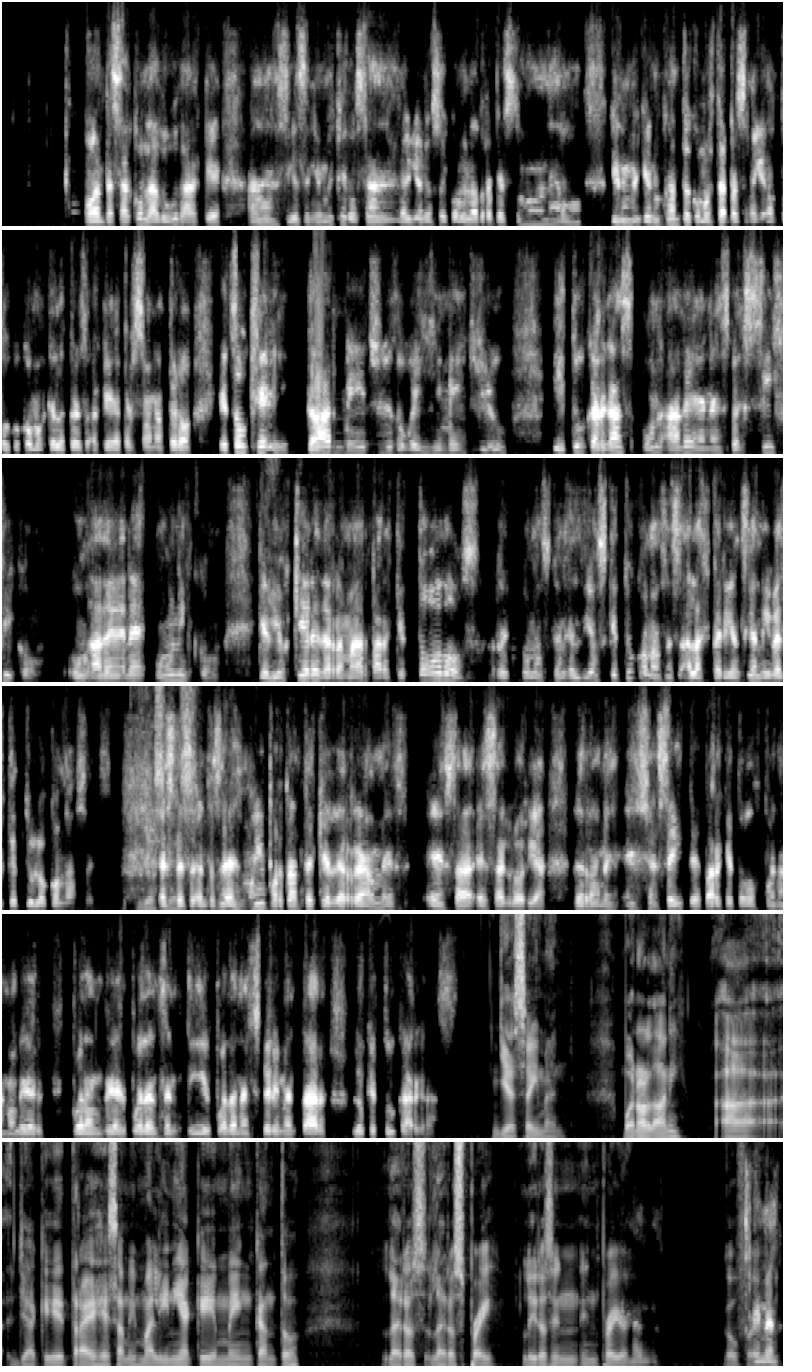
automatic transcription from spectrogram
o, empezar con la duda que, ah, si el Señor me quiere usar, yo no soy como la otra persona, o yo no, yo no canto como esta persona, yo no toco como aquella, aquella persona, pero it's okay. God made you the way He made you y tú cargas un ADN específico un ADN único que Dios quiere derramar para que todos reconozcan el Dios que tú conoces a la experiencia a nivel que tú lo conoces. este, Entonces es muy importante que derrames esa, esa gloria, derrames ese aceite para que todos puedan oler, puedan ver, puedan sentir, puedan experimentar lo que tú cargas. Yes, amen. Bueno, Dani, ah, ya que traes esa misma línea que me encantó, let us, let us pray. Lead us in, in prayer. Go for Amen. it.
